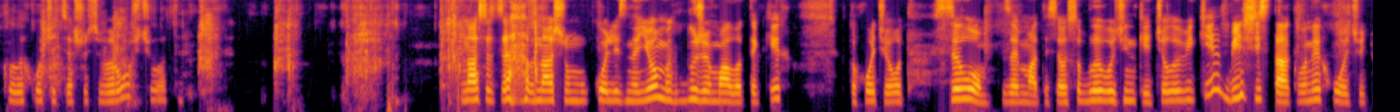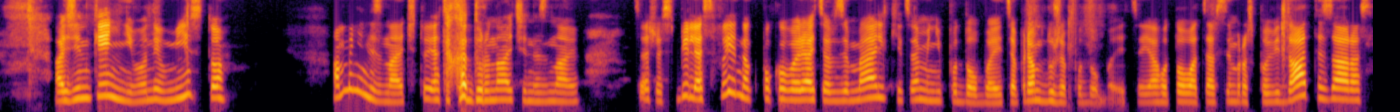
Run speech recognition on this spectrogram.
коли хочеться щось вирощувати. У нас оце в нашому колі знайомих дуже мало таких, хто хоче от селом займатися, особливо жінки. Чоловіки, більшість так, вони хочуть. А жінки ні, вони в місто. А мені не знаю, чи то я така дурна, чи не знаю. Це щось біля свинок, поковиряться в земельки. Це мені подобається. Прям дуже подобається. Я готова це всім розповідати зараз.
